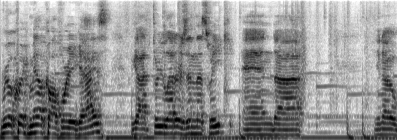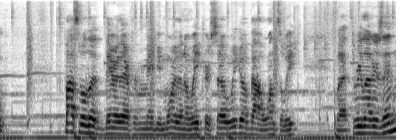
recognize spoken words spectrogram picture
Real quick mail call for you guys. We got three letters in this week, and uh, you know, it's possible that they were there for maybe more than a week or so. We go about once a week, but three letters in,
